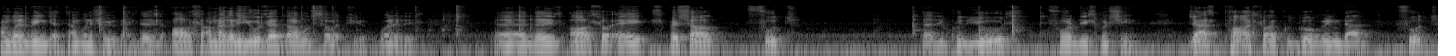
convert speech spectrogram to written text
I'm gonna bring it. I'm gonna show you guys. There is also I'm not gonna use it, but I will show it to you what it is. Uh, there is also a special foot that you could use for this machine. Just pause so I could go bring that foot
